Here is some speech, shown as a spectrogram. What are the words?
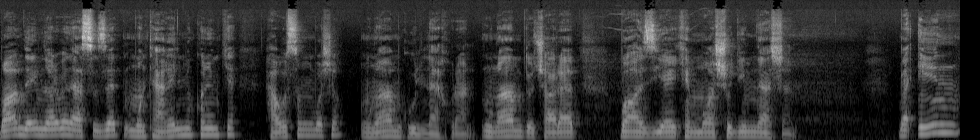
ما هم داریم اینا رو به نسل زد منتقل می‌کنیم که حواسمون باشه اونا هم گول نخورن. اونا هم دوچار بازیایی که ما شدیم نشن. و این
